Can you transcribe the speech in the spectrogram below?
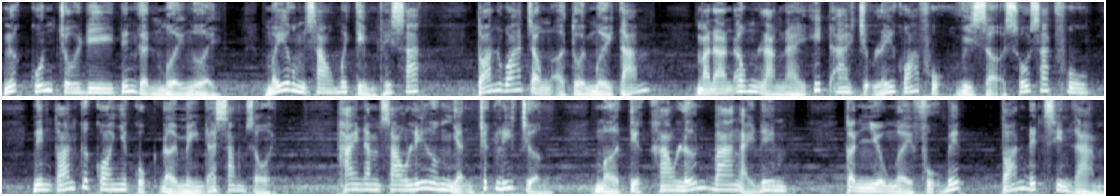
Nước cuốn trôi đi đến gần 10 người. Mấy hôm sau mới tìm thấy xác Toán quá chồng ở tuổi 18 Mà đàn ông làng này ít ai chịu lấy quá phụ Vì sợ số sát phu, Nên Toán cứ coi như cuộc đời mình đã xong rồi. Hai năm sau, Lý Hưng nhận chức lý trưởng, Mở tiệc khao lớn 3 ngày đêm, Cần nhiều người phụ bếp, Toán đến xin làm.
